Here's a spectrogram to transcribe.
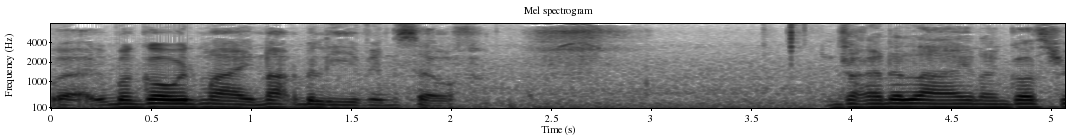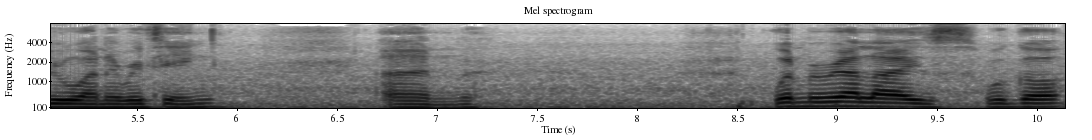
We go with my not believing self. Join the line and go through and everything, and when we realize we go,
